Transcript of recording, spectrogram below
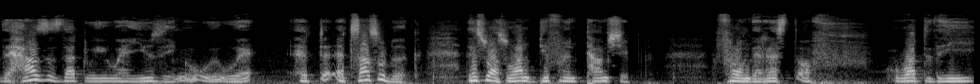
the houses that we were using we were at, at Sasolburg. This was one different township from the rest of what the,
